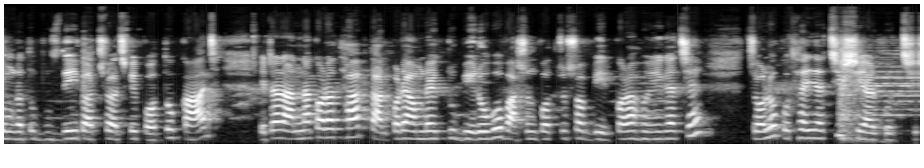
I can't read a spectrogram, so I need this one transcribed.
তোমরা তো বুঝতেই পারছ আজকে কত কাজ। এটা রান্না করা থাক, তারপরে আমরা একটু বেরোবো, বাসনপত্র সব বের করা হয়ে গেছে। চলো, কোথায় যাচ্ছি শেয়ার করছি।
